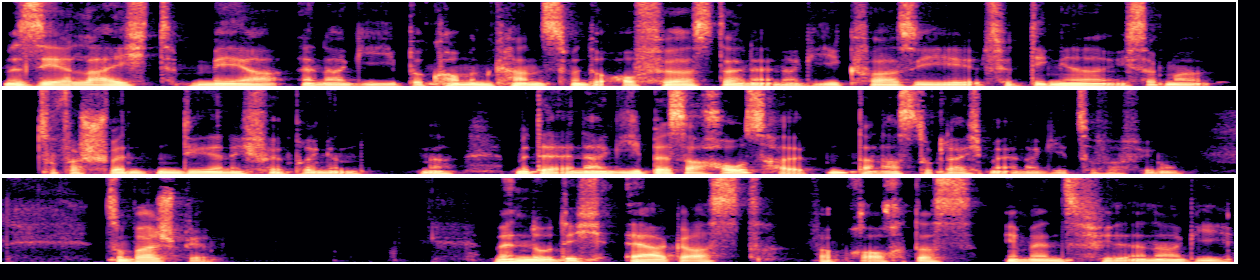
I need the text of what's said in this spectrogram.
sehr leicht mehr Energie bekommen kannst, wenn du aufhörst, deine Energie quasi für Dinge, ich sag mal, zu verschwenden, die dir nicht viel bringen. Ne? Mit der Energie besser haushalten, dann hast du gleich mehr Energie zur Verfügung. Zum Beispiel, wenn du dich ärgerst, verbraucht das immens viel Energie.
